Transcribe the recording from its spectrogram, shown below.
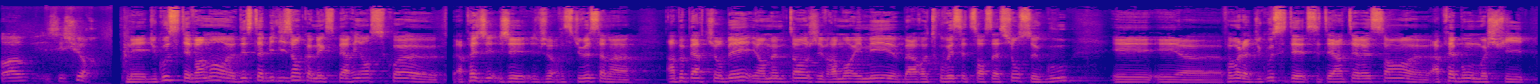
Oh, c'est sûr. Mais du coup, c'était vraiment euh, déstabilisant comme expérience, quoi. Euh. Après, si tu veux, ça m'a un peu perturbé et en même temps, j'ai vraiment aimé bah, retrouver cette sensation, ce goût et, euh, enfin voilà, du coup, c'était, c'était intéressant. Euh, après, bon, moi, je suis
